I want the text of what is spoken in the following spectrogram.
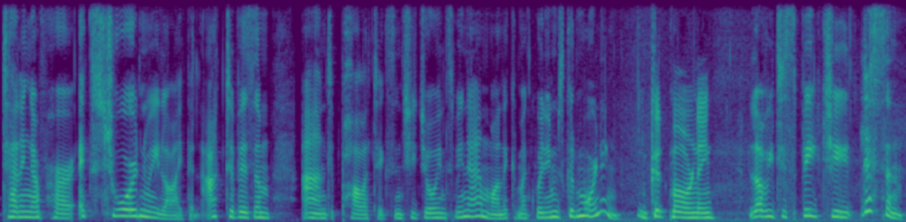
telling of her extraordinary life in activism and politics. And she joins me now, Monica McWilliams. Good morning. Good morning. Lovely to speak to you. Listen,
